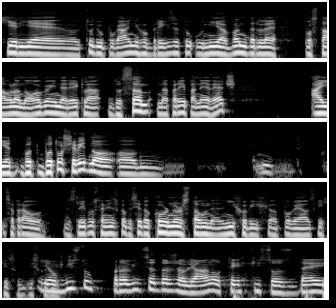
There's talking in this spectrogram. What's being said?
kjer je eh, tudi v pogajanjih o Brexitu Unija vendarle postavila nogo in je rekla, da sem naprej, pa ne več. Je, bo, bo to še vedno, um, se pravi, z lepo slovensko besedo, cornerstone njihovih uh, pogajalskih izhodišč? Ja, v bistvu pravice državljanov, teh, ki so zdaj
